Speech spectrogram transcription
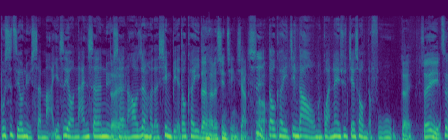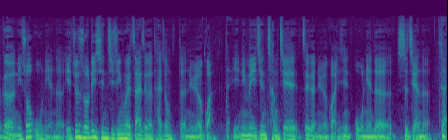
不是只有女生嘛，也是有男生、女生，然后任何的性别都可以，任何的性倾向是哦。都可以进到我们馆内去接受我们的服务。对，所以这个你说五年了，也就是说立新基金会在这个台中的女儿馆，对。你们已经承接这个女儿馆已经五年的时间了。对，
